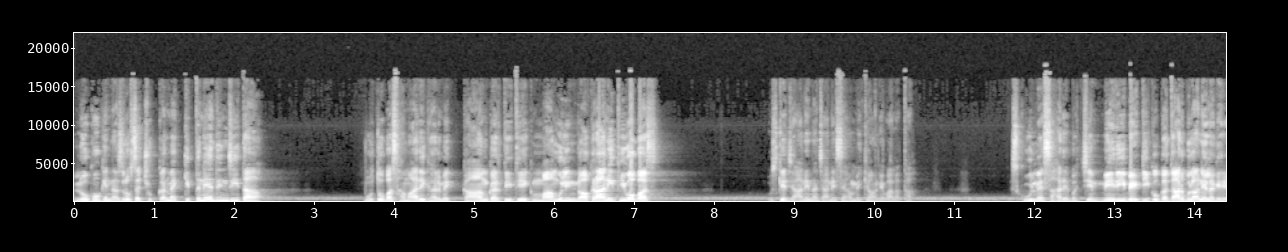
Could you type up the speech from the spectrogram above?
लोगों के नज़रों से छुपकर मैं कितने दिन जीता? वो तो बस हमारे घर में काम करती थी, एक मामूली नौकरानी थी वो बस। उसके जाने ना जाने से हमें क्या होने वाला था? स्कूल में सारे बच्चे मेरी बेटी को गद्दार बुलाने लगे।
